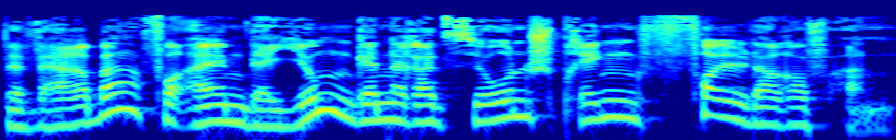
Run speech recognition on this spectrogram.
Bewerber, vor allem der jungen Generation, springen voll darauf an.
